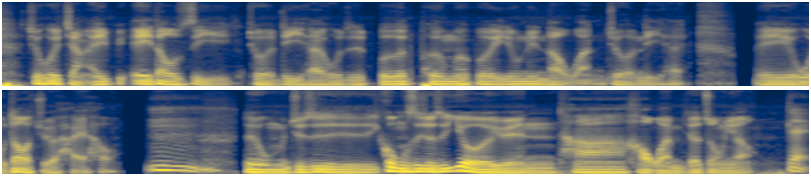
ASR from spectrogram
就会讲 A B A 到 Z 就很厉害，或者是 B P M P 一路念到完就很厉害。诶，我倒觉得还好。嗯，对，我们就是共识，就是幼儿园它好玩比较重要。对，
